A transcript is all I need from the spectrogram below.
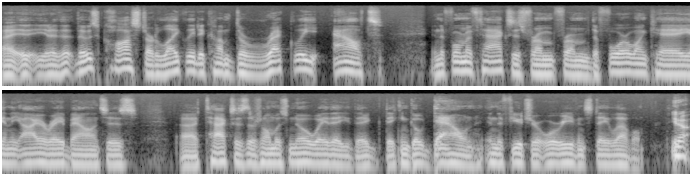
Uh, you know, th- those costs are likely to come directly out in the form of taxes from, from the 401k and the IRA balances. Uh, taxes, there's almost no way they, they, they can go down in the future or even stay level. You know,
